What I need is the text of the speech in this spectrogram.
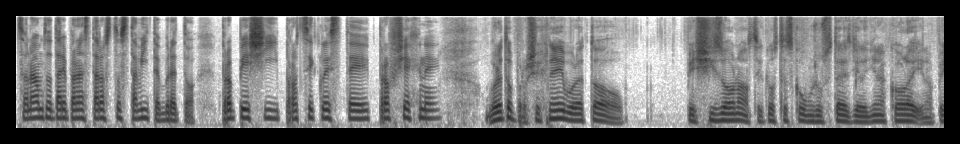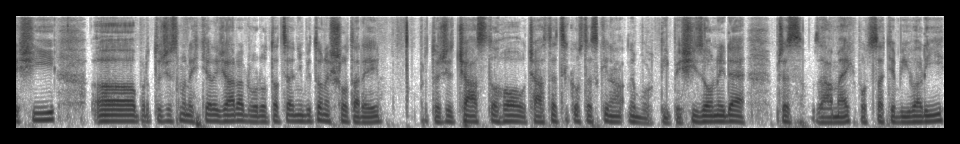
co nám to tady, pane starosto, stavíte? Bude to pro pěší, pro cyklisty, pro všechny? Bude to pro všechny, bude to pěší zóna s cyklostezkou, můžou si tady jezdit lidi na kole i na pěší, uh, protože jsme nechtěli žádat o dotace, ani by to nešlo tady, protože část toho, část té cyklostezky na, nebo té pěší zóny jde přes zámek, v podstatě bývalý,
